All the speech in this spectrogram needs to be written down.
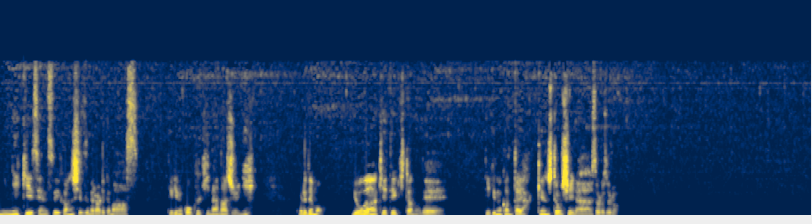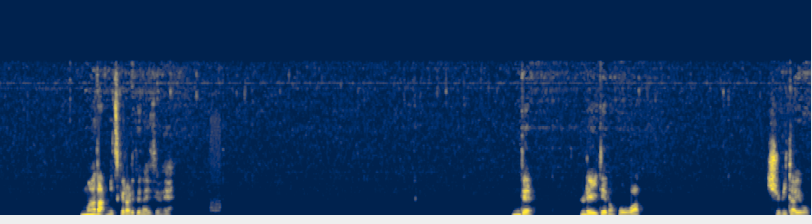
2機潜水艦沈められてます。敵の航空機72。これでも、夜が明けてきたので、敵の艦隊発見してほしいな、そろそろ。まだ見つけられてないですよね。で、レイテの方は、守備隊を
